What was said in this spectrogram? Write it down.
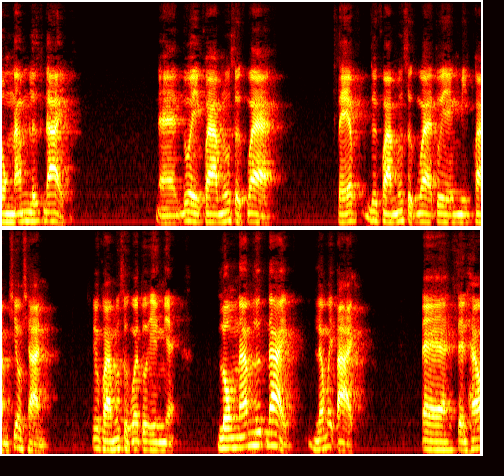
ลงน้ำลึกได้ นะด้วยความรู้สึกว่าเซฟด้วยความรู้สึกว่าตัวเองมีความเชี่ยวชาญ ด้วยความรู้สึกว่าตัวเองเนี่ย ลงน้ำลึกได้แล้วไม่ตาย แต่เสร็จแล้ว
